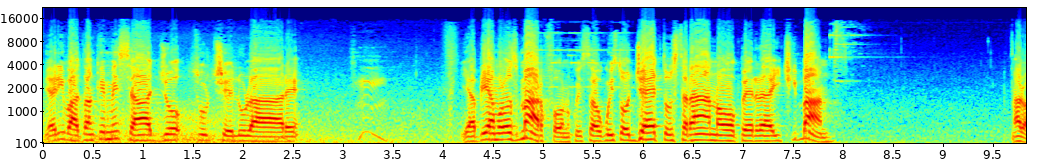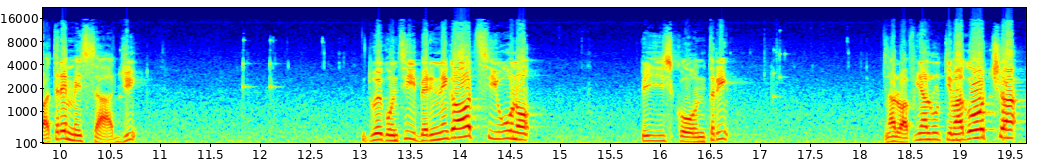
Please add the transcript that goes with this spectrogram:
è arrivato anche il messaggio sul cellulare. E apriamo lo smartphone, questo, questo oggetto strano per Ichiban. Allora, tre messaggi. Due consigli per i negozi, uno per gli scontri. Allora, fino all'ultima goccia.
